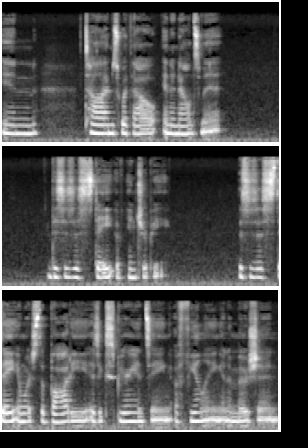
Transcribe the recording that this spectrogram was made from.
in times without an announcement. This is a state of entropy. This is a state in which the body is experiencing a feeling, an emotion,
